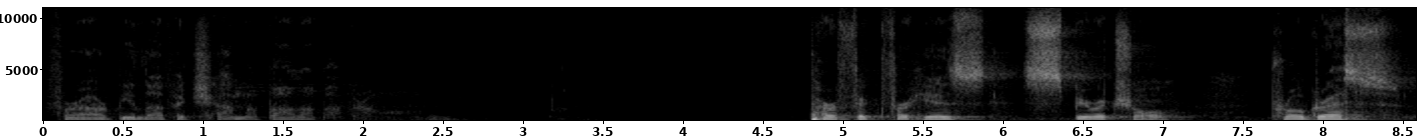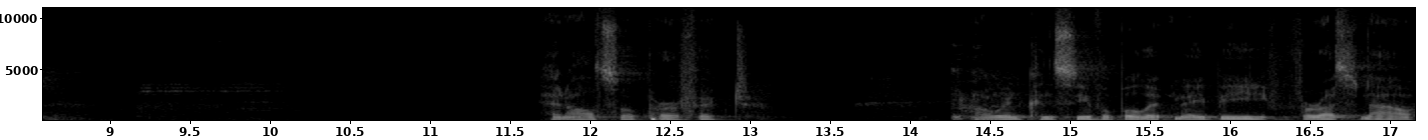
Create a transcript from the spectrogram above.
for our beloved Shama Balabhadra perfect for his spiritual progress and also perfect. How inconceivable it may be for us now,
